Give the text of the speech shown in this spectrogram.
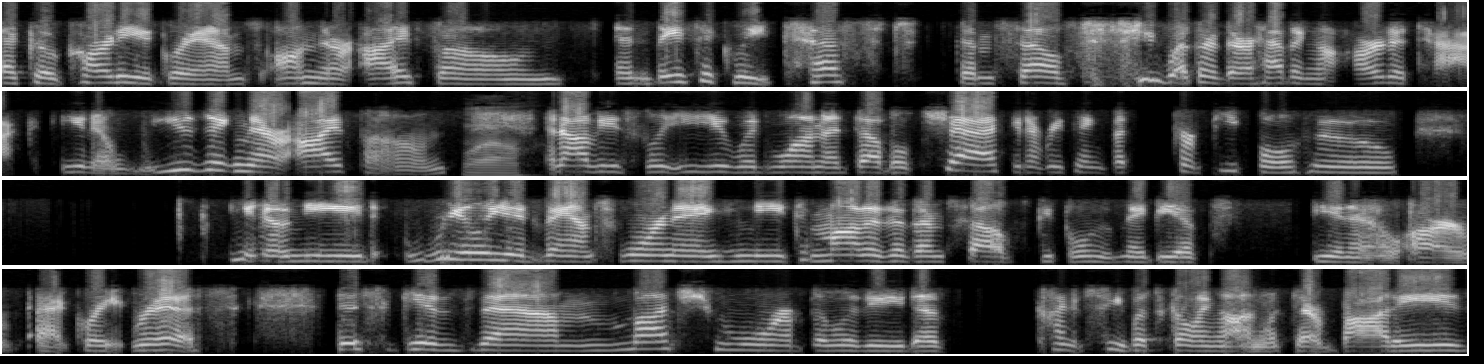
echocardiograms on their iPhones and basically test themselves to see whether they're having a heart attack, you know, using their iPhone. Wow. And obviously you would want to double check and everything, but for people who you know need really advanced warning, need to monitor themselves, people who maybe have you know are at great risk, this gives them much more ability to kind of see what's going on with their bodies.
